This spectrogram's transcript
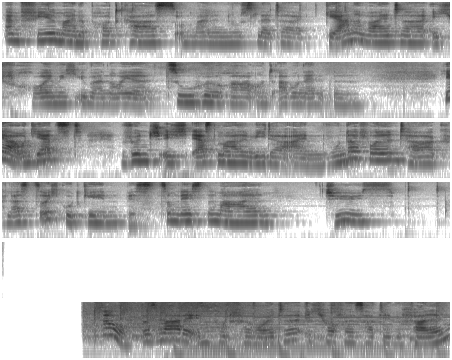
Empfehle meine Podcasts und meine Newsletter gerne weiter. Ich freue mich über neue Zuhörer und Abonnenten. Ja, und jetzt wünsche ich erstmal wieder einen wundervollen Tag. Lasst es euch gut gehen. Bis zum nächsten Mal. Tschüss. So, das war der Input für heute. Ich hoffe, es hat dir gefallen.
